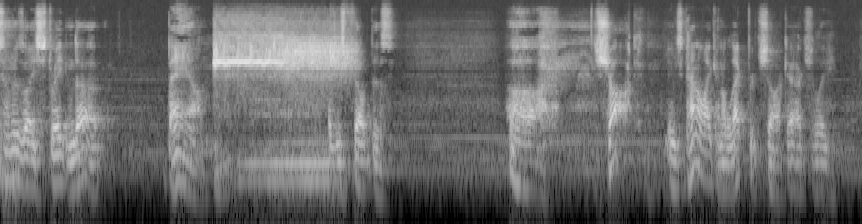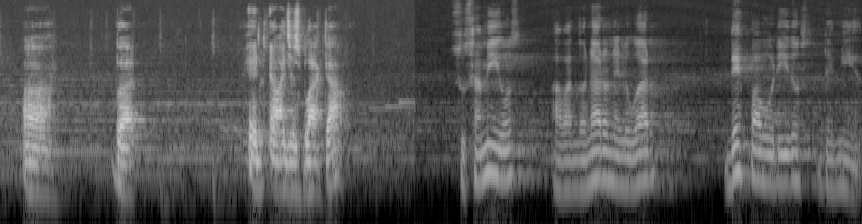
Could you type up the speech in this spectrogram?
As soon as I straightened up, bam! I just felt this uh, shock. It was kind of like an electric shock, actually. Uh, but it, I just blacked out. Sus amigos abandonaron el lugar despavoridos de miedo.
